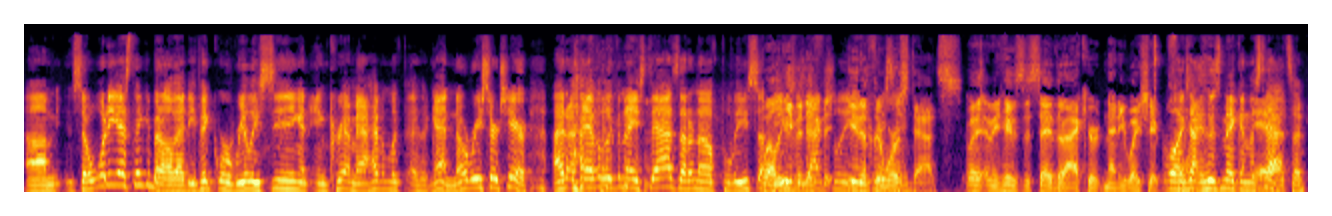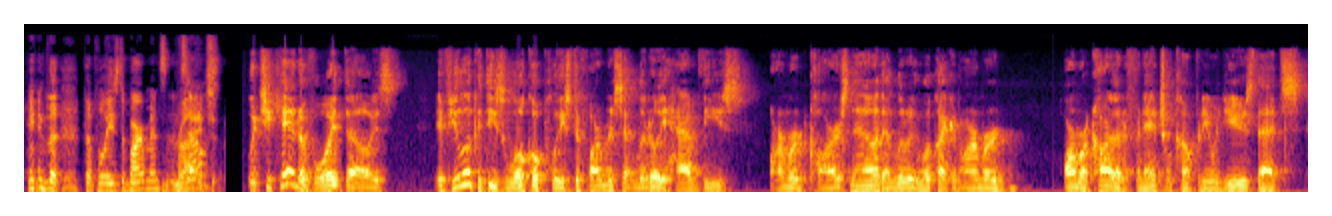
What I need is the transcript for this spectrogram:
Um, so what do you guys think about all that? Do you think we're really seeing an increase? I mean, I haven't looked again, no research here. I, I haven't looked at any stats. I don't know if police Well, abuse even is if actually even if there were stats, I mean, who's to say they're accurate in any way, shape, or Well, form? Well, exactly. Who's making the Yeah. stats? I mean, the the police departments themselves. Right. What you can't avoid though is if you look at these local police departments that literally have these armored cars now that literally look like an armored armored car that a financial company would use that's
